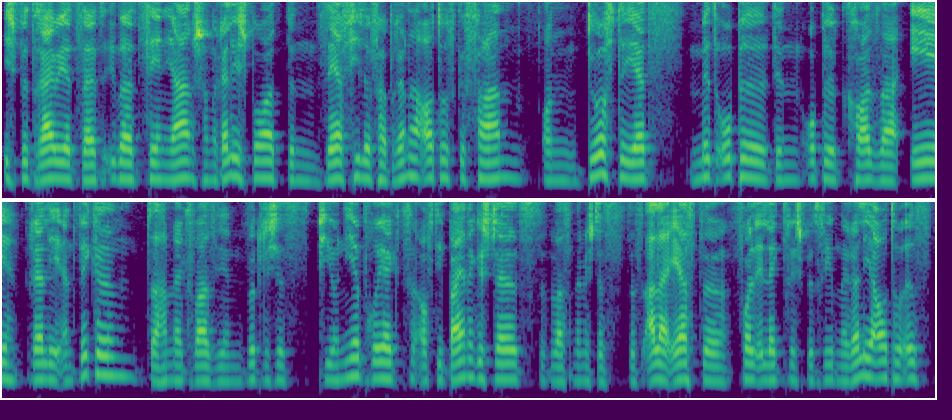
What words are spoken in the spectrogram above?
Ich betreibe jetzt seit über zehn Jahren schon Rallye-Sport, bin sehr viele Verbrennerautos gefahren und durfte jetzt mit Opel den Opel Corsa E Rallye entwickeln. Da haben wir quasi ein wirkliches Pionierprojekt auf die Beine gestellt, was nämlich das, das allererste voll elektrisch betriebene Rallye-Auto ist.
